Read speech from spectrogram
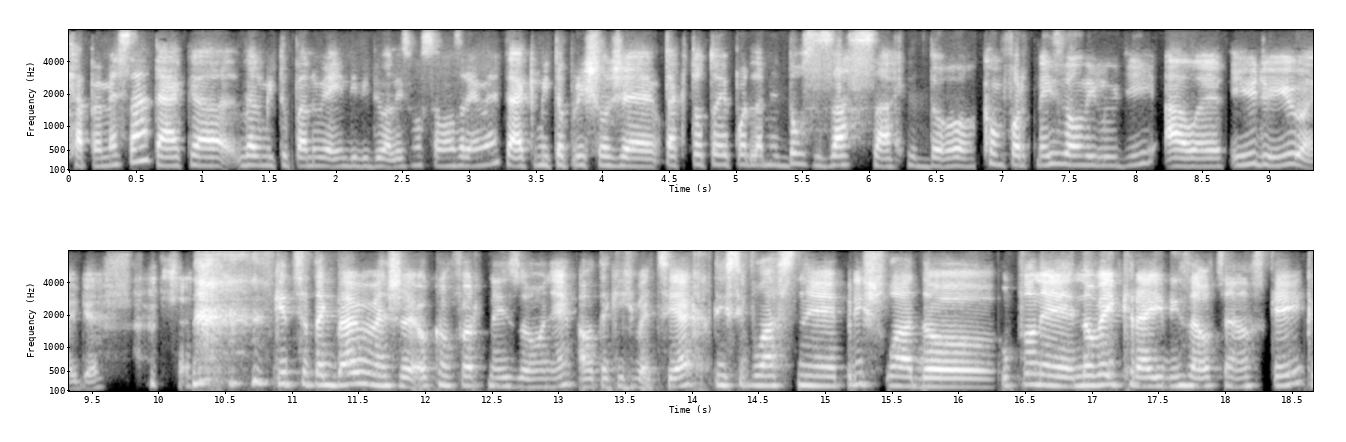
chápeme sa, tak uh, veľmi tu panuje individualizmus samozrejme, tak mi to prišlo, že tak toto je podľa mňa dosť zasah do komfortnej zóny ľudí, ale you do you, I guess. Keď sa tak bavíme, že o komfortnej zóne a o takých veciach, ty si vlastne prišla do úplne novej krajiny krajiny zaoceánskej k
